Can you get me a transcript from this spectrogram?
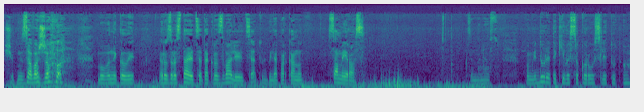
щоб не заважала, бо вони коли розростаються, так розвалюються. Тут біля паркану самий раз. Це в мене ось помідори такі високорослі тут. Ой,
